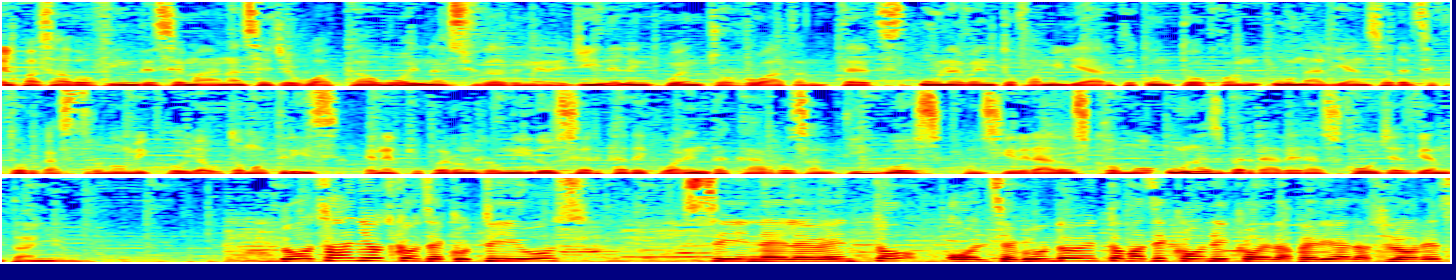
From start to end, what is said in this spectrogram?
El pasado fin de semana se llevó a cabo en la ciudad de Medellín el encuentro Roatan Tets, un evento familiar que contó con una alianza del sector gastronómico y automotriz, en el que fueron reunidos cerca de 40 carros antiguos considerados como unas verdaderas joyas de antaño. Dos años consecutivos sin el evento o el segundo evento más icónico de la Feria de las Flores,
